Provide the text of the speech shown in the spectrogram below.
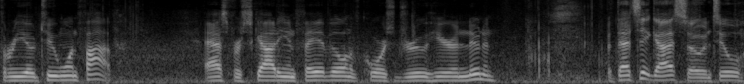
30215. Ask for Scotty in Fayetteville and of course Drew here in Newnan. But that's it guys, so until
